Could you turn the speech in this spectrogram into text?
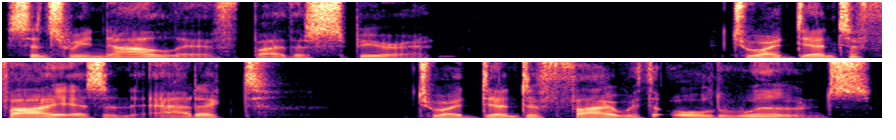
since we now live by the Spirit. To identify as an addict, to identify with old wounds,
